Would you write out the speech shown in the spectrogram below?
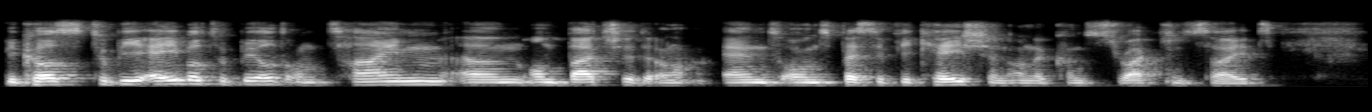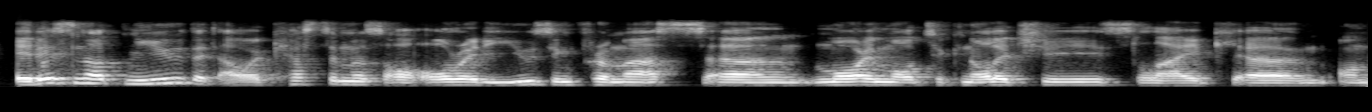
because to be able to build on time, um, on budget, uh, and on specification on a construction site, it is not new that our customers are already using from us um, more and more technologies like um, on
